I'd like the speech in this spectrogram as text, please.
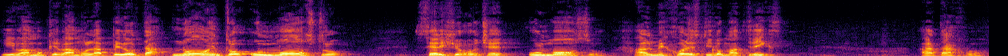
y vamos que vamos. La pelota no entró un monstruo. Sergio Rochet, un monstruo al mejor estilo Matrix, atajo.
